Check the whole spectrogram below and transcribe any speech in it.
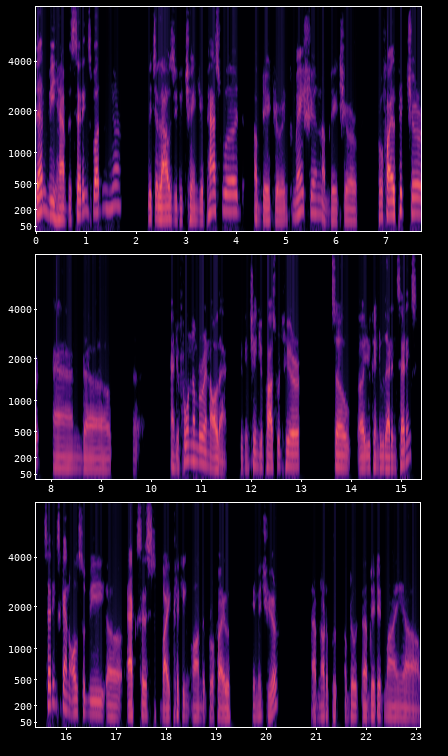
Then we have the settings button here, which allows you to change your password, update your information, update your profile picture, and uh, and your phone number and all that. You can change your password here, so uh, you can do that in settings. Settings can also be uh, accessed by clicking on the profile image here. I have not up updated my uh,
